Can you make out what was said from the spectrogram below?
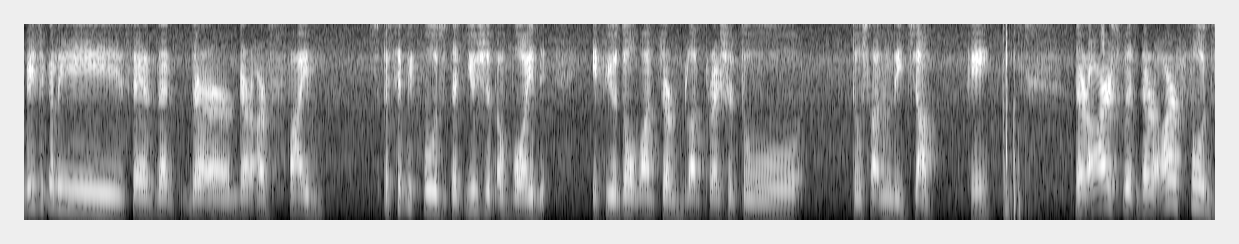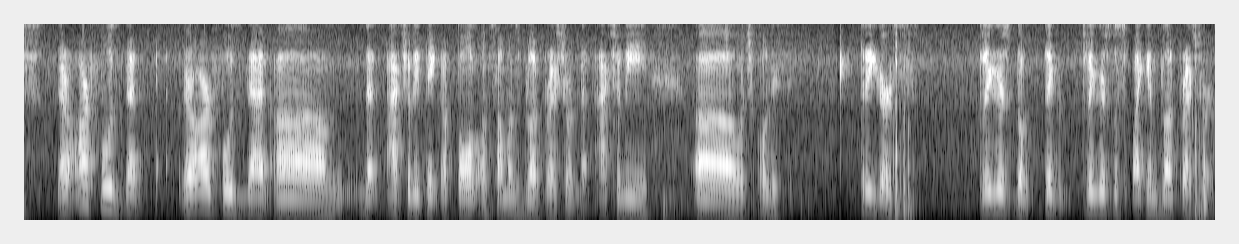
basically says that there are there are five specific foods that you should avoid if you don't want your blood pressure to to suddenly jump. Okay, there are there are foods there are foods that there are foods that um, that actually take a toll on someone's blood pressure that actually uh, what you call this triggers triggers the triggers the spike in blood pressure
